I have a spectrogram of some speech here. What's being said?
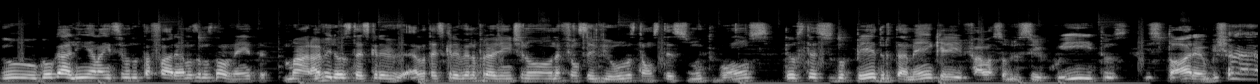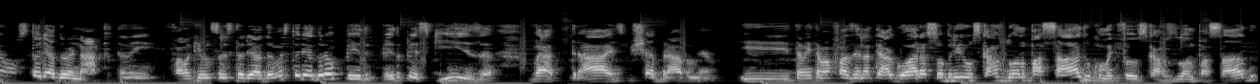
do Gol Galinha lá em cima do Tafarel nos anos 90. Maravilhoso, tá escrevendo, ela tá escrevendo pra gente no, no F1 C Viúvas, tá uns textos muito bons. Tem os textos do Pedro também, que ele fala sobre os circuitos, história. O bicho é um historiador nato também. Falam que eu sou historiador, mas historiador é o Pedro. Pedro pesquisa, vai atrás, o bicho é brabo mesmo. E também estava fazendo até agora sobre os carros do ano passado, como é que foi os carros do ano passado.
